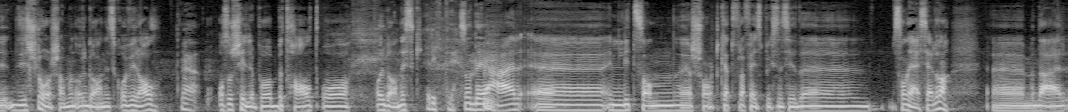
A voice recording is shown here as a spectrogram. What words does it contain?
de, de slår sammen organisk og viral. Ja. Og så skiller på betalt og organisk. Riktig. Så det er eh, en litt sånn eh, shortcut fra Facebook sin side, sånn jeg ser det, da. Eh, men det er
